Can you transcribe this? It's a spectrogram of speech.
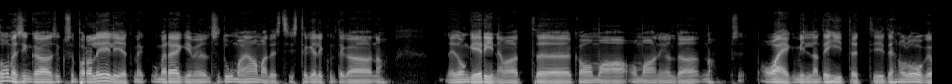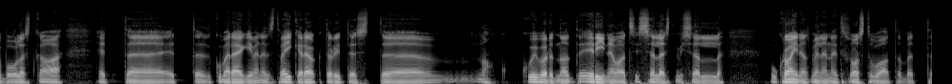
toome siin ka niisuguse paralleeli, et me, kui me räägime üldse tuumajaamadest, siis tegelikult ega noh, need ongi erinevad äh, ka oma, oma nii-öelda noh, aeg, mil nad ehitati tehnoloogia poolest ka, et, äh, et kui me räägime nendest väikereaktoritest, äh, noh, kuivõrd nad erinevad siis sellest, mis seal Ukrainas meile näiteks vastu vaatab, et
